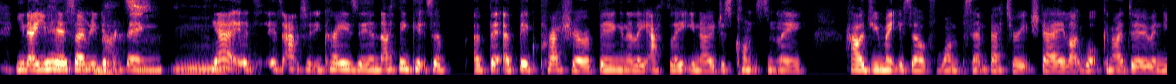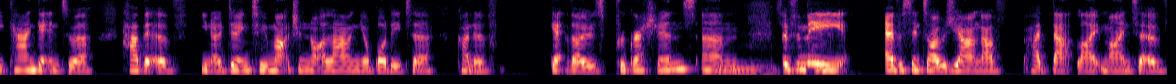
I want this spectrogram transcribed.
you know, you hear so many different things. Mm. Yeah, it's it's absolutely crazy. And I think it's a, a bit a big pressure of being an elite athlete, you know, just constantly how do you make yourself 1% better each day like what can i do and you can get into a habit of you know doing too much and not allowing your body to kind of get those progressions um mm. so for me ever since i was young i've had that like mindset of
